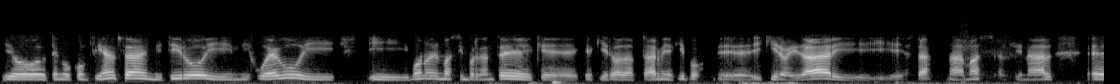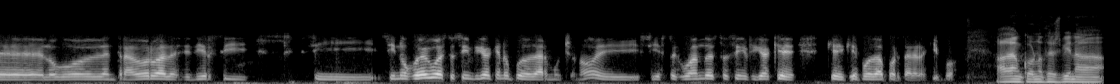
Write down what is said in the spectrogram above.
yo tengo confianza en mi tiro y mi juego y, y bueno, es más importante que, que quiero adaptar mi equipo eh, y quiero ayudar y, y, ya está, nada más. Al final, eh, luego el entrenador va a decidir si si, si no juego, esto significa que no puedo dar mucho, ¿no? Y si estoy jugando, esto significa que, que, puedo aportar al equipo. Adam, conoces bien a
